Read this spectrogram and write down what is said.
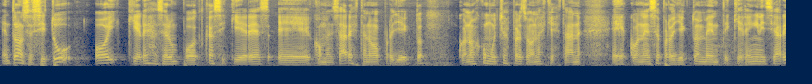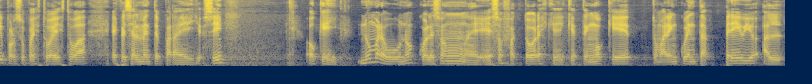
Entonces, si tú hoy quieres hacer un podcast, y quieres comenzar este nuevo proyecto, Conozco muchas personas que están eh, con ese proyecto en mente, quieren iniciar y por supuesto esto va especialmente para ellos, ¿sí? Ok, número uno, ¿cuáles son eh, esos factores que, tengo que tomar en cuenta previo al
